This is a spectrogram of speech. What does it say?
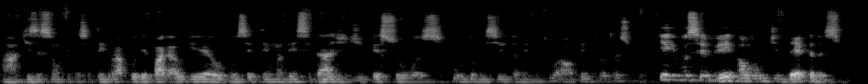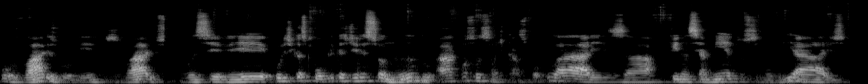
a aquisição que você tem para poder pagar aluguel, você tem uma densidade de pessoas por domicílio também muito alta, entre outras coisas. E aí você vê, ao longo de décadas, por vários governos, vários, você vê políticas públicas direcionando a construção de casas populares, a financiamentos imobiliários,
